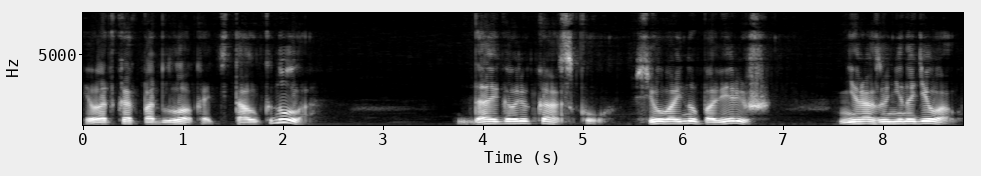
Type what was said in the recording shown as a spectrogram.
И вот как под локоть толкнула. Дай, говорю, каску. Всю войну, поверишь, ни разу не надевал.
